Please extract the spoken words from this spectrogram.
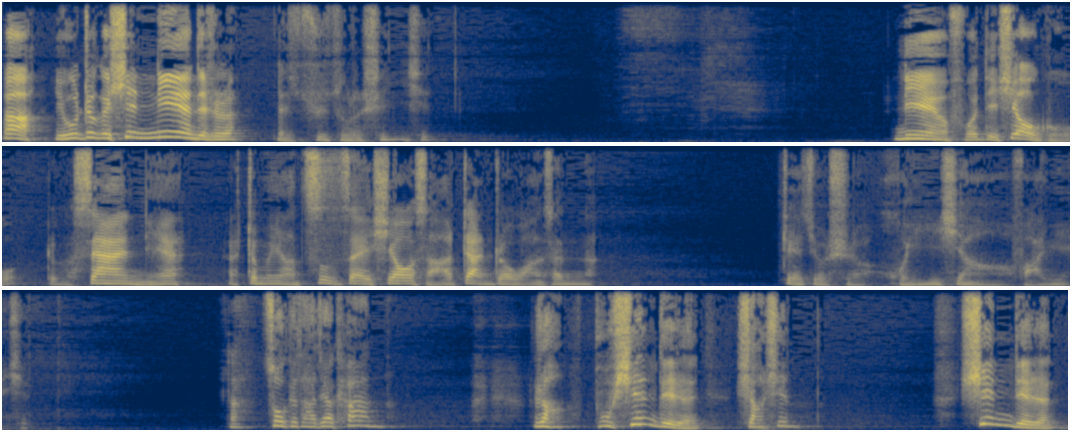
啊！有这个信念的时候，那具足了身心。念佛的效果，这个三年啊。这么样自在潇洒站着往生呢？这就是回向发愿心啊！做给大家看呢，让不信的人相信，信的人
